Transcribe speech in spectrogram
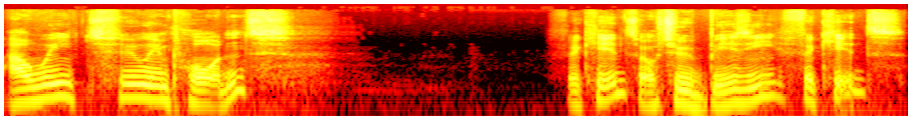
Are we too important for kids or too busy for kids?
